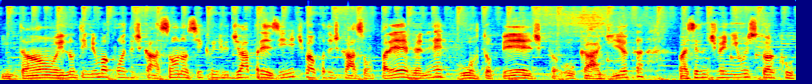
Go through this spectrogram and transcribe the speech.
Então, ele não tem nenhuma contraindicação, a não ser que o indivíduo já apresente uma contraindicação prévia, né, ortopédica ou cardíaca, mas se ele não tiver nenhum histórico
